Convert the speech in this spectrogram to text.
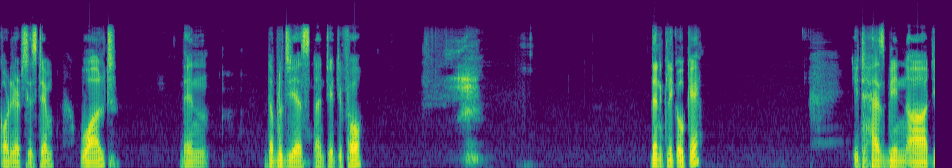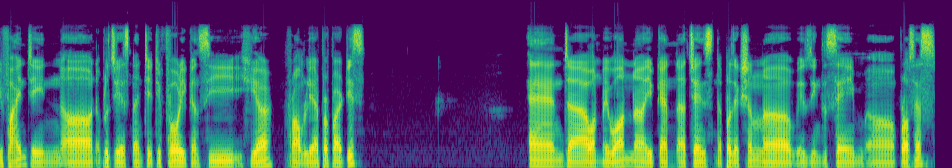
coordinate system world then wgs 1984 then click ok. It has been uh, defined in uh, WGS 1984 you can see here from layer properties and uh, one by one uh, you can uh, change the projection uh, using the same uh, process.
